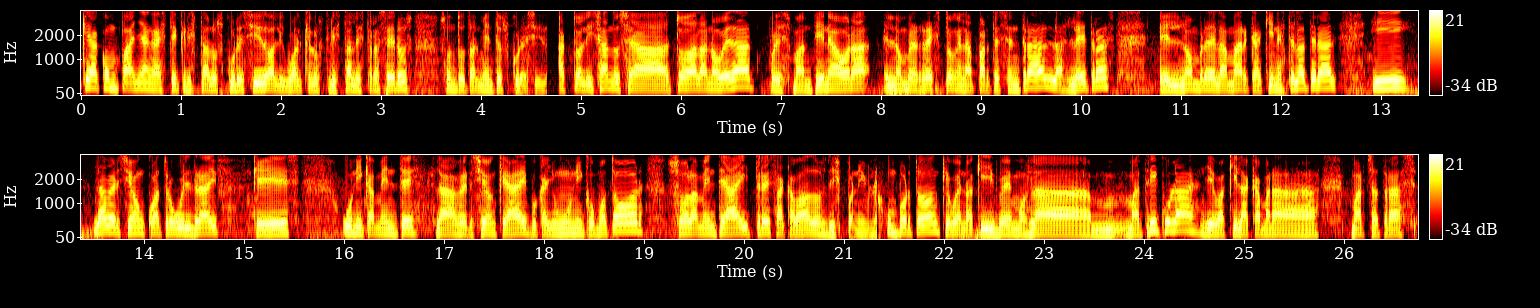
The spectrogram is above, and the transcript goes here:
que acompañan a este cristal oscurecido, al igual que los cristales traseros son totalmente oscurecidos. Actualizándose a toda la novedad, pues mantiene ahora el nombre Rexton en la parte central, las letras, el nombre de la marca aquí en este lateral y la versión 4 wheel drive que es únicamente la versión que hay porque hay un único motor, solamente hay tres acabados disponibles. Un portón que bueno, aquí vemos la matrícula, lleva aquí la cámara marcha atrás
